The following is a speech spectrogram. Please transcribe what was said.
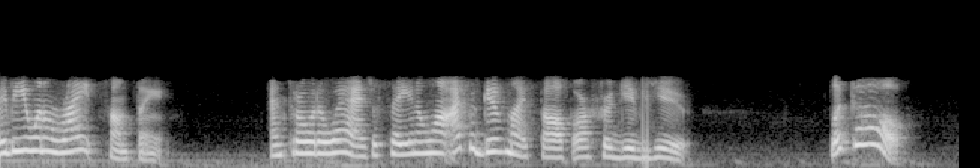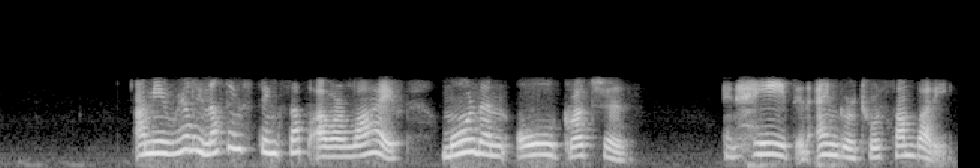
maybe you want to write something and throw it away and just say, you know what? I forgive myself or forgive you. Let go. I mean, really, nothing stinks up our life more than old grudges and hate and anger towards somebody.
